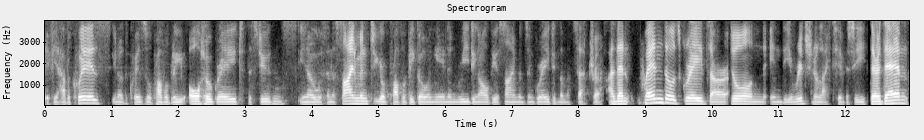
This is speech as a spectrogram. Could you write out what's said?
if you have a quiz, you know, the quiz will probably auto grade the students, you know, with an assignment, you're probably going in and reading all the assignments and grading them, etc. And then when those grades are done in the original activity, they're then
